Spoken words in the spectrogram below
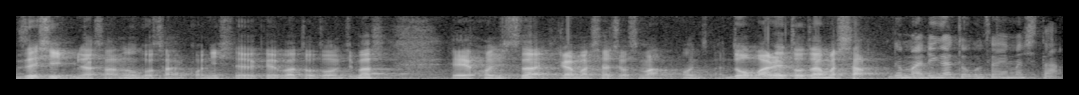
ぜひ皆さんのご参考にしていただければと存じます。えー、本日は平間社長様、本日どうもありがとうございました。どうもありがとうございました。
